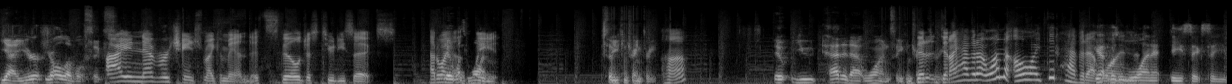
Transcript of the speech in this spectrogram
Yeah, you're you're all level six. I never changed my command. It's still just two d six. How do I It was one. wait? so you can train three. Huh? It, you had it at one, so you can train Did three. did I have it at one? Oh, I did have it at one. yeah, it was one. one at d6, so you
